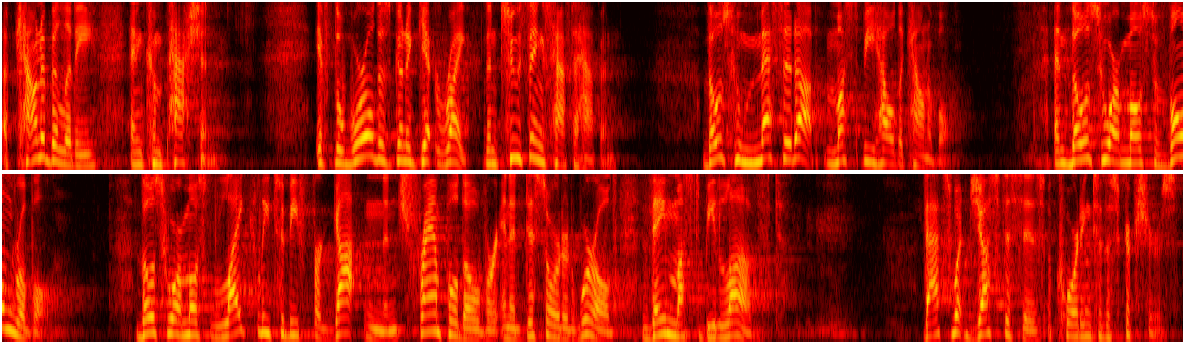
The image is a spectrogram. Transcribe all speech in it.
accountability and compassion. If the world is going to get right, then two things have to happen. Those who mess it up must be held accountable. And those who are most vulnerable, those who are most likely to be forgotten and trampled over in a disordered world, they must be loved. That's what justice is according to the scriptures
